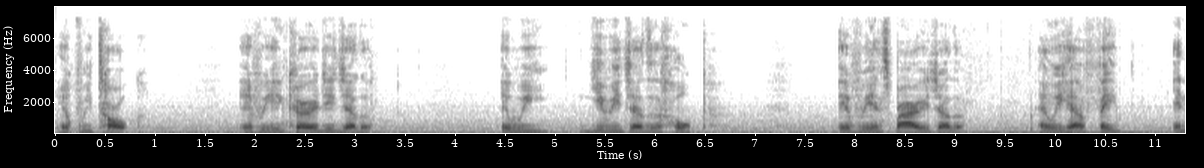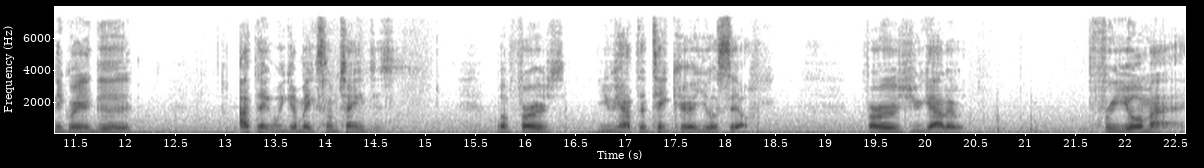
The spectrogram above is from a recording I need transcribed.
if we talk, if we encourage each other, if we give each other hope, if we inspire each other, and we have faith in the greater good, I think we can make some changes. But first, you have to take care of yourself. First, you got to free your mind.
